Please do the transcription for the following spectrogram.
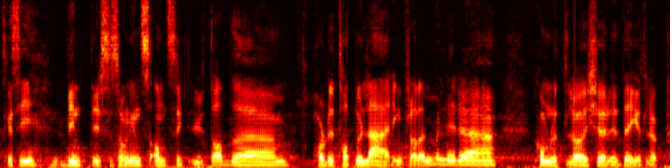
skal jeg si, vintersesongens ansikt utad. Eh, har du tatt noe læring fra dem, eller eh, kommer du til å kjøre ditt eget løp?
